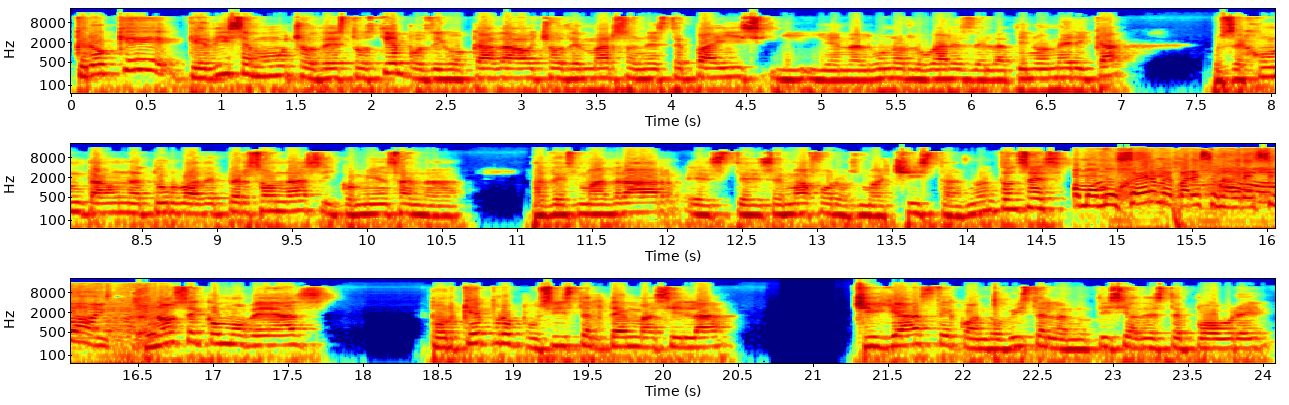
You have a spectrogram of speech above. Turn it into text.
creo que, que, dice mucho de estos tiempos. Digo, cada 8 de marzo en este país y, y, en algunos lugares de Latinoamérica, pues se junta una turba de personas y comienzan a, a desmadrar este semáforos machistas, ¿no? Entonces. Como mujer me parece una agresión. No sé cómo veas. ¿Por qué propusiste el tema, Sila? ¿Chillaste cuando viste la noticia de este pobre?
